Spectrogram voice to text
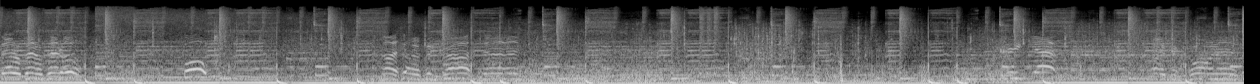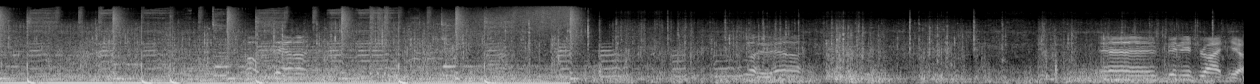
Pedal, pedal, pedal. Whoa. Nice open grass turn. Finish right here.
